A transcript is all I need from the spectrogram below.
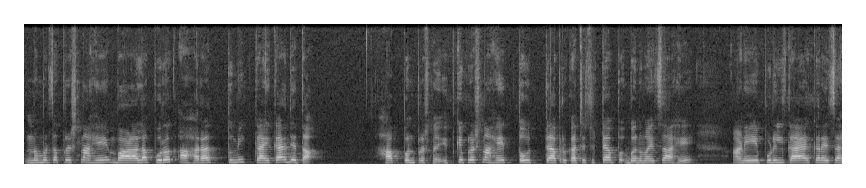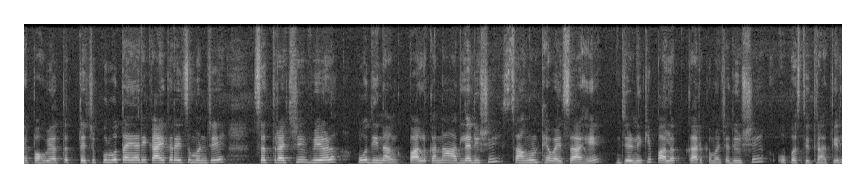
नंबरचा प्रश्न आहे बाळाला पूरक आहारात तुम्ही काय काय देता? हा पण प्रश्न इतके प्रश्न आहेत तो त्या प्रकारच्या चिठ्ठ्या बनवायचा आहे. आणि पुढील काय करायचं आहे पाहूया. तर त्याची पूर्वतयारी काय करायचं म्हणजे सत्राची वेळ व दिनांक पालकांना आदल्या दिवशी सांगून ठेवायचं आहे जेणे की पालक कार्यक्रमाच्या दिवशी उपस्थित राहतील.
